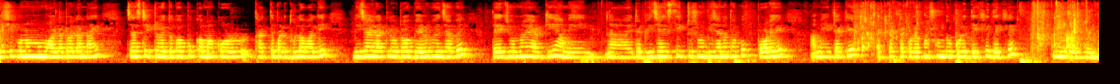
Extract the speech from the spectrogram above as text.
বেশি কোনো ময়লা টয়লা নাই। জাস্ট একটু হয়তো বা পোকামাকড় থাকতে পারে, ধুলাবালি ভিজায় রাখলে ওটাও বের হয়ে যাবে। তো এই জন্যই আর কি আমি এটা ভিজাইছি, একটু সময় ভিজানো থাকুক, পরে আমি এটাকে একটা একটা করে এখন সুন্দর করে দেখে দেখে ক্লিন করে ফেলব।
